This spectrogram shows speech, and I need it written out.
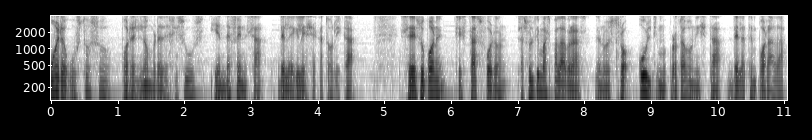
Muero gustoso por el nombre de Jesús y en defensa de la Iglesia Católica. Se supone que estas fueron las últimas palabras de nuestro último protagonista de la temporada,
